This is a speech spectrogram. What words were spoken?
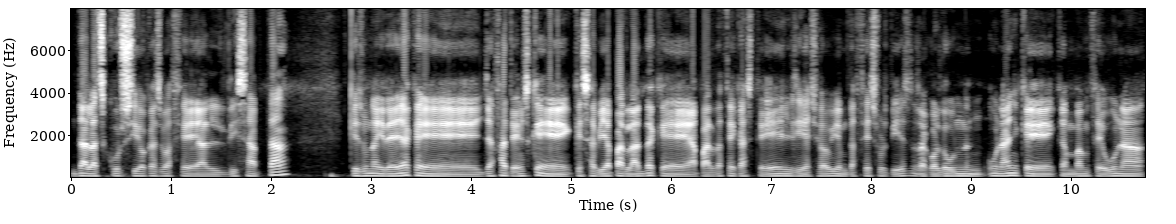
de l'excursió que es va fer el dissabte, que és una idea que ja fa temps que, que s'havia parlat de que, a part de fer castells i això, havíem de fer sortides. Recordo un, un any que, que en vam fer una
